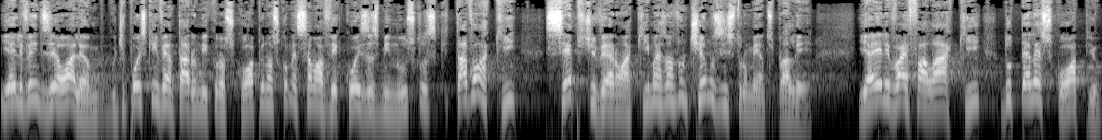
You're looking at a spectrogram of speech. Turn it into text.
E aí ele vem dizer: olha, depois que inventaram o microscópio, nós começamos a ver coisas minúsculas que estavam aqui, sempre estiveram aqui, mas nós não tínhamos instrumentos para ler. E aí ele vai falar aqui do telescópio.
